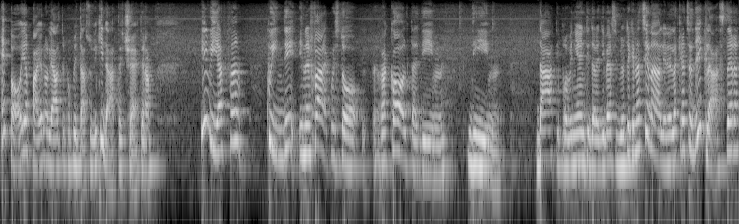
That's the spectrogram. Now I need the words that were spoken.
e poi appaiono le altre proprietà su Wikidata, eccetera. Il VIAF, quindi, nel fare questa raccolta di, di dati provenienti dalle diverse biblioteche nazionali e nella creazione dei cluster,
